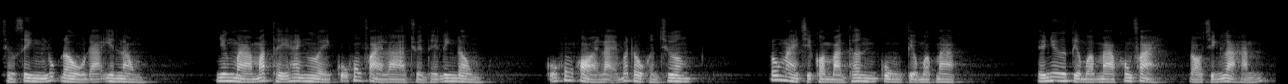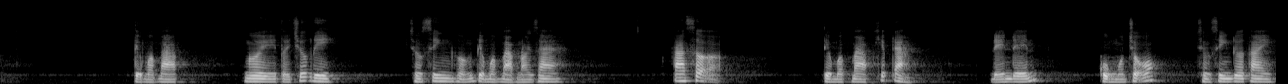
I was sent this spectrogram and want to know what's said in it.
Trường sinh lúc đầu đã yên lòng, Nhưng mà mắt thấy hai người cũng không phải là chuyển thế linh đồng, Cũng không khỏi lại bắt đầu khẩn trương. Lúc này chỉ còn bản thân cùng tiểu mập mạp. Nếu như tiểu mập mạp không phải, Đó chính là hắn. Tiểu mập mạp Người tới trước đi. Trường sinh hướng tiểu mập mạp nói ra. Ta sợ Tiểu mập mạp khiếp đảm. Đến đến, Cùng một chỗ, Trường sinh đưa tay.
